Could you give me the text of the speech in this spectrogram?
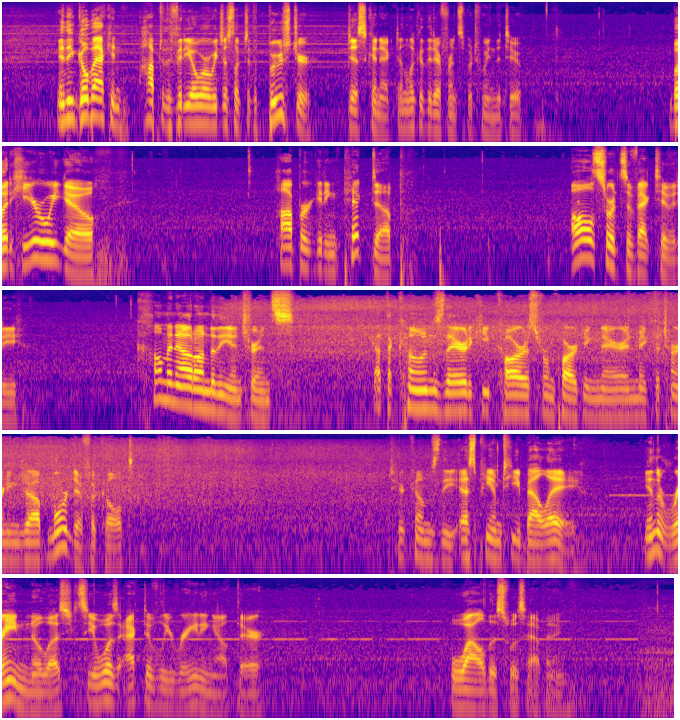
And then go back and hop to the video where we just looked at the booster disconnect and look at the difference between the two. But here we go. Hopper getting picked up. All sorts of activity. Coming out onto the entrance. Got the cones there to keep cars from parking there and make the turning job more difficult. Here comes the SPMT Ballet. In the rain, no less. You can see it was actively raining out there while this was happening.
